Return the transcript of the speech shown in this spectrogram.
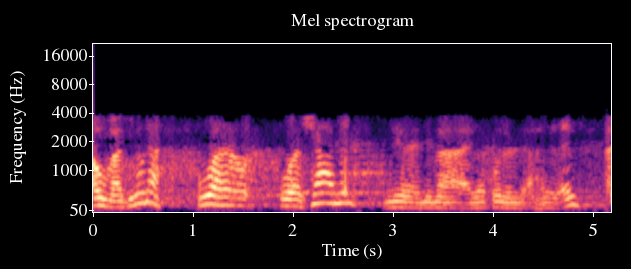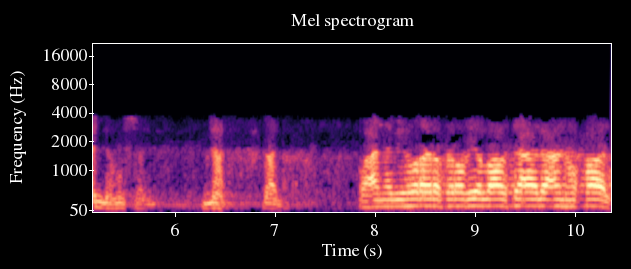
أو ما دونه وشامل لما يقول أهل العلم أنه سنة نعم بعد. وعن أبي هريرة رضي الله تعالى عنه قال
